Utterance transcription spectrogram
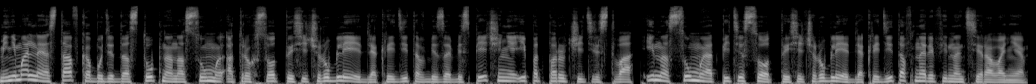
Минимальная ставка будет доступна на суммы от 300 тысяч рублей для кредитов без обеспечения и подпоручительства и на суммы от 500 тысяч рублей для кредитов на рефинансирование.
